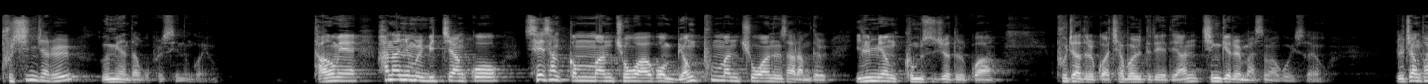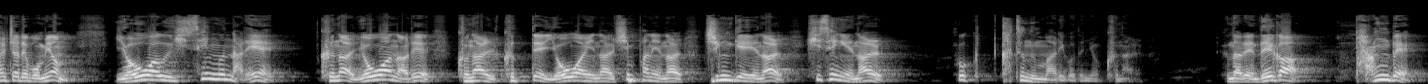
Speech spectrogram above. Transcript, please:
불신자를 의미한다고 볼 수 있는 거예요. 다음에 하나님을 믿지 않고 세상 것만 좋아하고 명품만 좋아하는 사람들, 일명 금수저들과 부자들과 재벌들에 대한 징계를 말씀하고 있어요. 1장 8절에 보면 여호와의 희생은 날에 그날 여호와 날에 그날 그때 여호와의 날 심판의 날 징계의 날 희생의 날 그 같은 말이거든요. 그날 그날에 내가 방백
